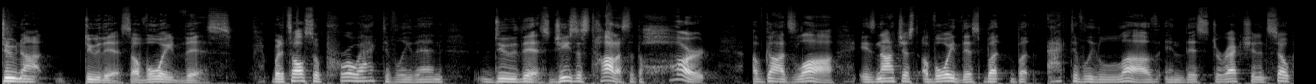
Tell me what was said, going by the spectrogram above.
do not do this, avoid this, but it's also proactively then do this. Jesus taught us that the heart of God's law is not just avoid this, but, but actively love in this direction. And so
